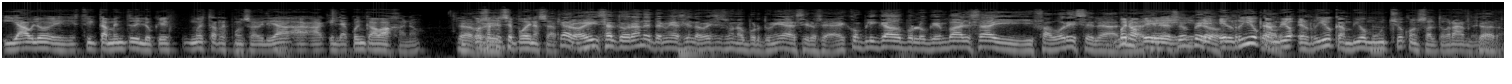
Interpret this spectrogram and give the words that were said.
y hablo eh, estrictamente de lo que es nuestra responsabilidad en la cuenca baja, ¿no? cosas que se pueden hacer. Claro, ahí Salto Grande termina siendo a veces una oportunidad de decir, o sea, es complicado por lo que embalsa y, favorece la, bueno, eh, pero el río cambió, el río cambió mucho con Salto Grande. Claro.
